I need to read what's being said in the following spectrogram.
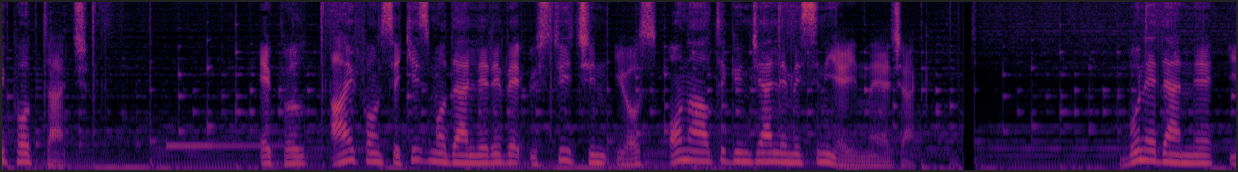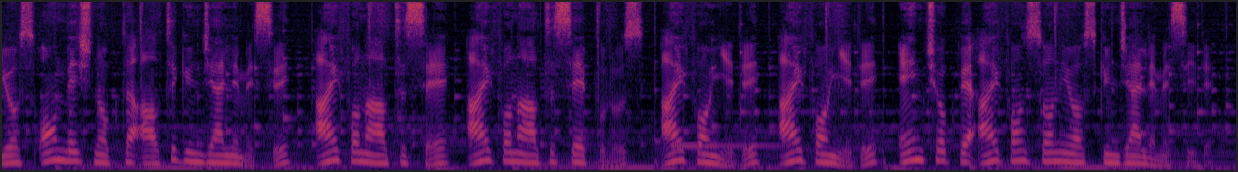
iPod Touch. Apple, iPhone 8 modelleri ve üstü için iOS 16 güncellemesini yayınlayacak. Bu nedenle iOS 15.6 güncellemesi, iPhone 6s, iPhone 6s Plus, iPhone 7, iPhone 7, en çok ve iPhone son iOS güncellemesiydi.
